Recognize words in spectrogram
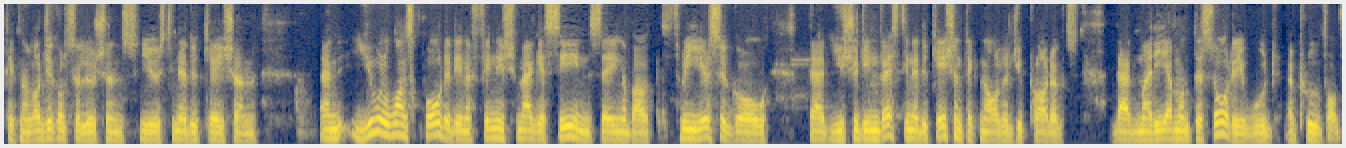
technological solutions used in education. And you were once quoted in a Finnish magazine saying about three years ago that you should invest in education technology products that Maria Montessori would approve of.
